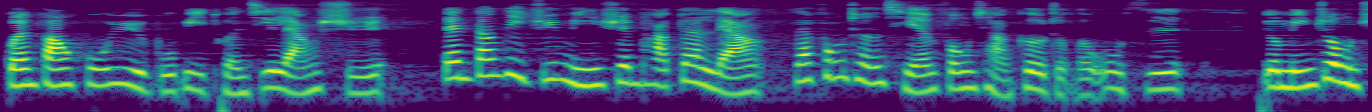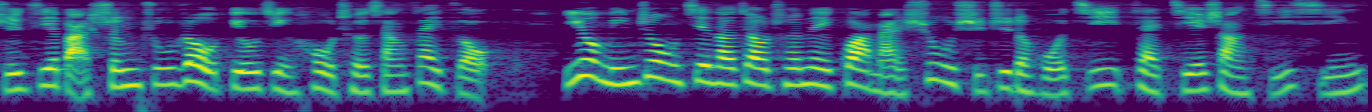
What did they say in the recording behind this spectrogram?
官方呼吁不必囤积粮食，但当地居民生怕断粮，在封城前疯抢各种的物资。有民众直接把生猪肉丢进后车厢再走，也有民众见到轿车内挂满数十只的活鸡在街上疾行。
